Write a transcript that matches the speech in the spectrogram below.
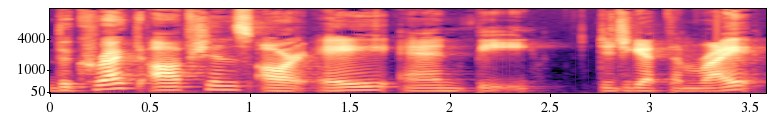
The correct options are A and B. Did you get them right?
